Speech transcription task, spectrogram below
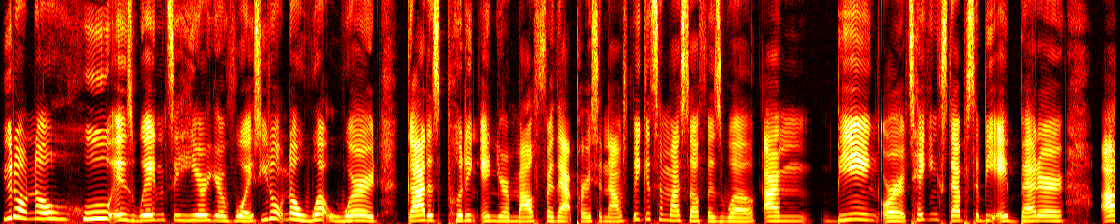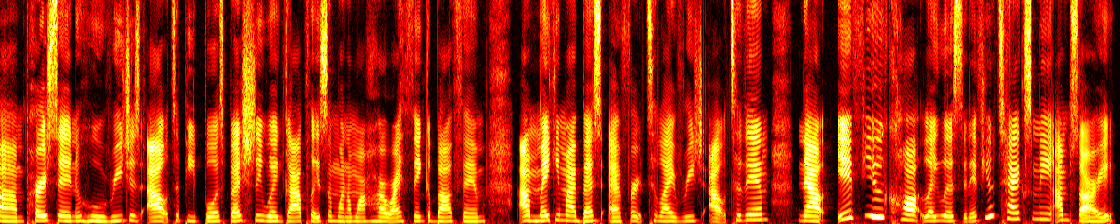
You don't know who is waiting to hear your voice. You don't know what word God is putting in your mouth for that person. Now, I'm speaking to myself as well. I'm being or taking steps to be a better um, person who reaches out to people, especially when God places someone on my heart where I think about them. I'm making my best effort to like reach out to them. Now, if you call, like, listen, if you text me, I'm sorry.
